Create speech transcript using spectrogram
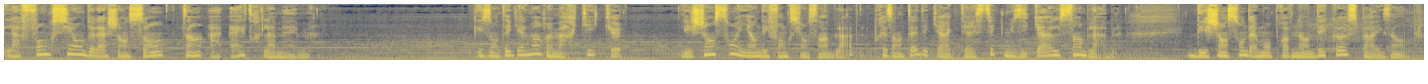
la fonction de la chanson tend à être la même. Ils ont également remarqué que les chansons ayant des fonctions semblables présentaient des caractéristiques musicales semblables. Des chansons d'amour provenant d'Écosse, par exemple.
